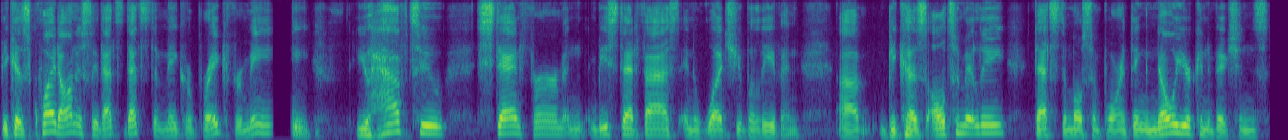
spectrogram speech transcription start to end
because quite honestly that's that's the make or break for me you have to stand firm and be steadfast in what you believe in, uh, because ultimately that's the most important thing. Know your convictions,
